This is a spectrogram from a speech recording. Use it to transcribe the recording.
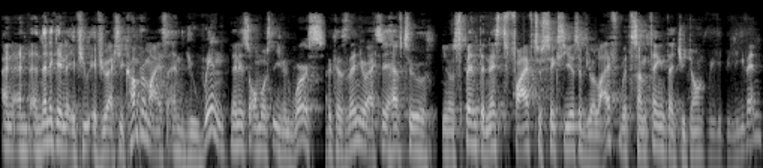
And, and, and then again, if you, if you actually compromise and you win, then it's almost even worse because then you actually have to, you know, spend the next five to six years of your life with something that you don't really believe in.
